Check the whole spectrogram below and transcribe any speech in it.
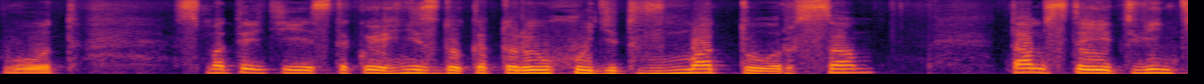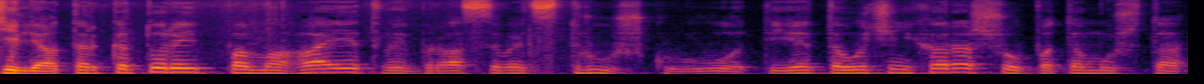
Вот, смотрите, есть такое гнездо, которое уходит в мотор сам. Там стоит вентилятор, который помогает выбрасывать стружку. Вот. И это очень хорошо, потому что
